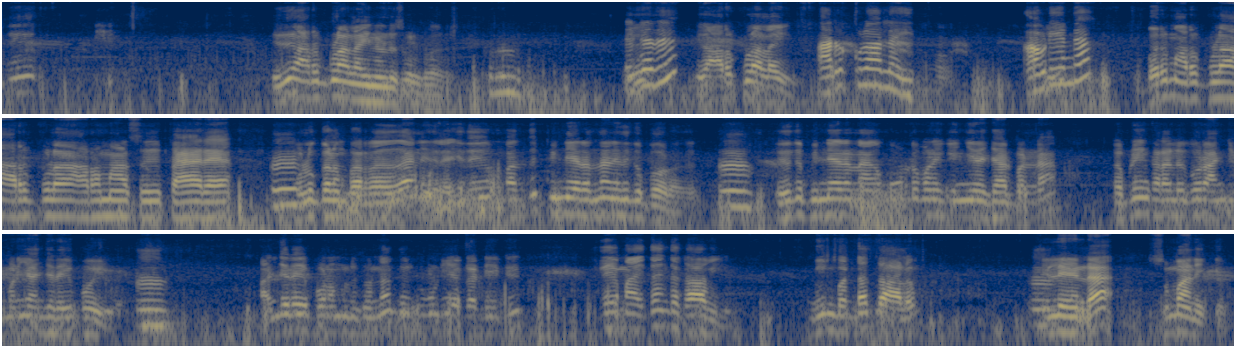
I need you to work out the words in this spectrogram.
இது. இது இது அருப்புலா லைன் சொல்றாரு. என்னது இது அருப்புலா லைன் அருக்குலா லைட் அப்படி என்ன வெறும் அரைப்புலா அரைப்புலா அரமாசு பேரை. முழுக்களும் படுறது தான் இதில் இது வந்து பின்னேரம் தான் இதுக்கு போகிறது ம் இதுக்கு பின்னேரம் நாங்கள் மூன்று மணிக்கு இன்ஜினை ஸ்டார்ட் பண்ணால் எப்படியும் கடலுக்கு ஒரு அஞ்சு மணி அஞ்சரைக்கு போயிடும். ம் அஞ்சரைக்கு போனோம்னு சொன்னால் தூண்டியை கட்டிட்டு இதே மாதிரி தான் இந்த காவி மீன் பட்டா தாளும். இல்லையண்டா சும்மா நிற்கும்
